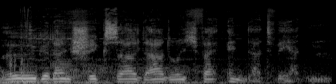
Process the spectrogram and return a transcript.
Möge dein Schicksal dadurch verändert werden.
